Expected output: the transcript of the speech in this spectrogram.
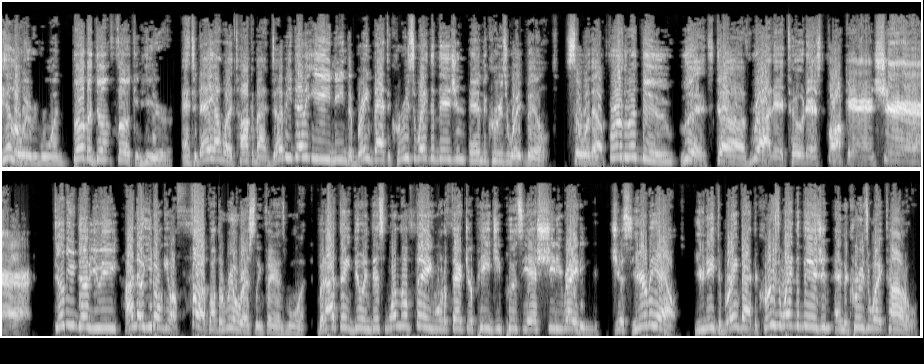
Hello everyone, Bubba Dunk Funkin' here, and today I want to talk about WWE needing to bring back the Cruiserweight division and the Cruiserweight belt. So without further ado, let's dive right into this fucking shit! WWE, I know you don't give a fuck what the real wrestling fans want, but I think doing this one little thing won't affect your PG pussy ass shitty rating. Just hear me out. You need to bring back the Cruiserweight division and the Cruiserweight title.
